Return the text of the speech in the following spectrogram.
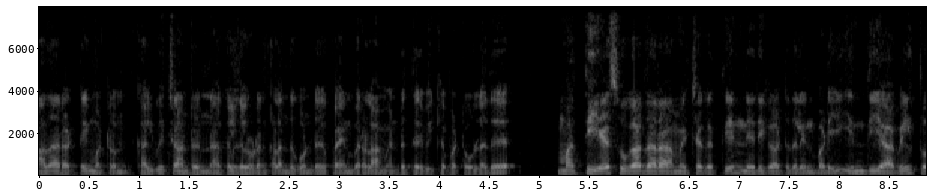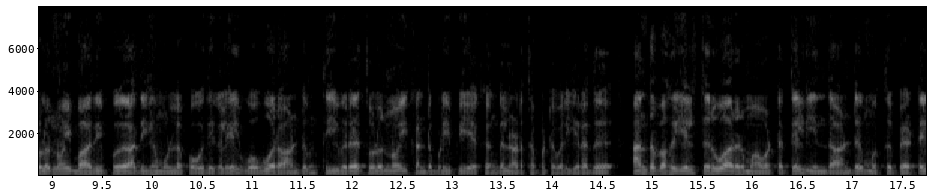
ஆதார் அட்டை மற்றும் கல்விச் சான்று நகல்களுடன் கலந்து கொண்டு பயன்பெறலாம் என்று தெரிவிக்கப்பட்டுள்ளது. மத்திய சுகாதார அமைச்சகத்தின் நெறிகாட்டுதலின்படி இந்தியாவில் தொழுநோய் பாதிப்பு அதிகம் உள்ள பகுதிகளில் ஒவ்வொரு ஆண்டும் தீவிர தொழுநோய் கண்டுபிடிப்பு இயக்கங்கள் நடத்தப்பட்டு வருகிறது. அந்த வகையில் திருவாரூர் மாவட்டத்தில் இந்த ஆண்டு முத்துப்பேட்டை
